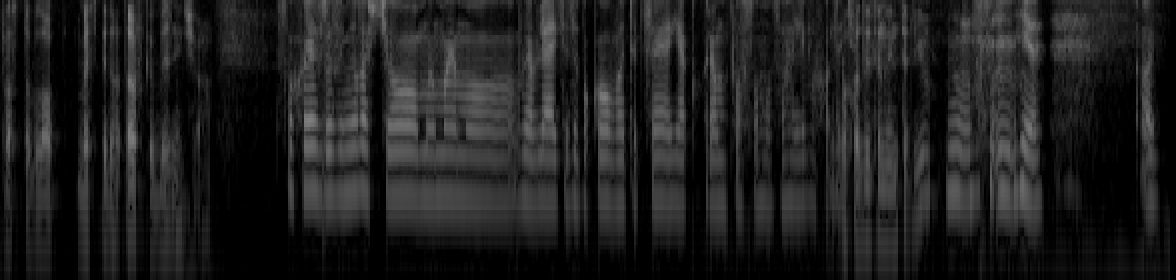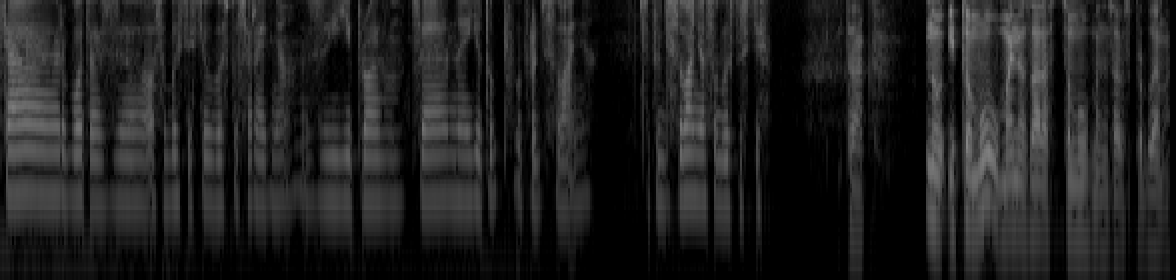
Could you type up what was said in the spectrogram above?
просто було без підготовки, без нічого. Слухай, я зрозуміла, що ми маємо, виявляється, запаковувати це як окрему послугу взагалі виходить. Походити на інтерв'ю. Ні. Ця робота з особистістю безпосередньо, з її проявом, це не Ютуб продюсування, це продюсування особистості. Так. Ну і тому в мене зараз тому в мене зараз проблема.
